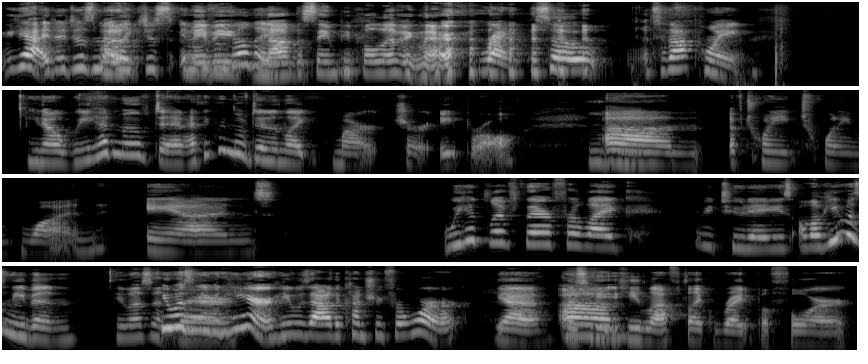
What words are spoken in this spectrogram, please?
yeah, it, it doesn't Well, like just in maybe not the same people living there. right. So to that point, you know, we had moved in. I think we moved in in like March or April Mhm. um of 2021 and we had lived there for like maybe 2 days. Although he wasn't even he wasn't. he wasn't there. even here. He was out of the country for work. Yeah, because Um, he he left like right before.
